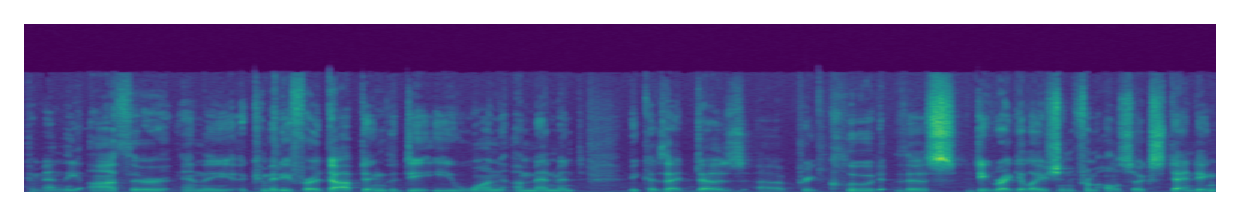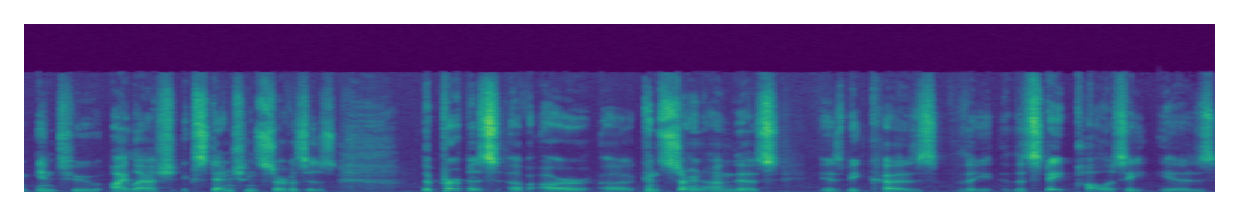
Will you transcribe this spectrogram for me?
commend the author and the committee for adopting the DE1 amendment because that does uh, preclude this deregulation from also extending into eyelash extension services. The purpose of our uh, concern on this is because the, the state policy is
